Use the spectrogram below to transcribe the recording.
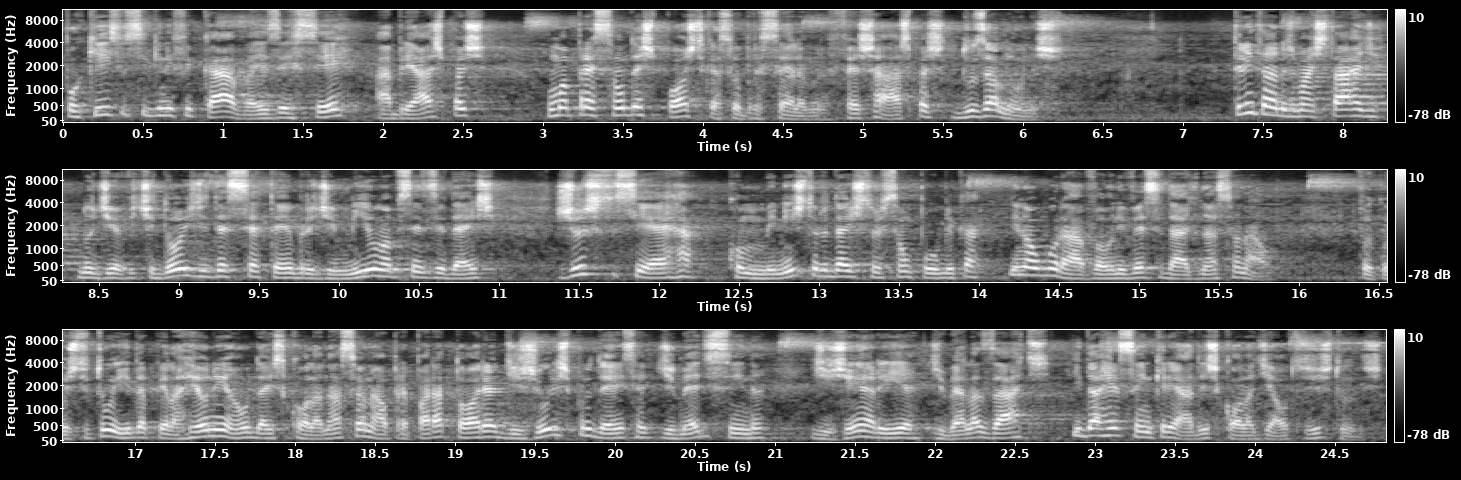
porque isso significava exercer, abre aspas, uma pressão despóstica sobre o cérebro, fecha aspas, dos alunos. Trinta anos mais tarde, no dia 22 de setembro de 1910, Justo Sierra, como ministro da Instrução Pública, inaugurava a Universidade Nacional. Foi constituída pela reunião da Escola Nacional Preparatória de Jurisprudência, de Medicina, de Engenharia, de Belas Artes e da recém-criada Escola de Altos Estudos.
